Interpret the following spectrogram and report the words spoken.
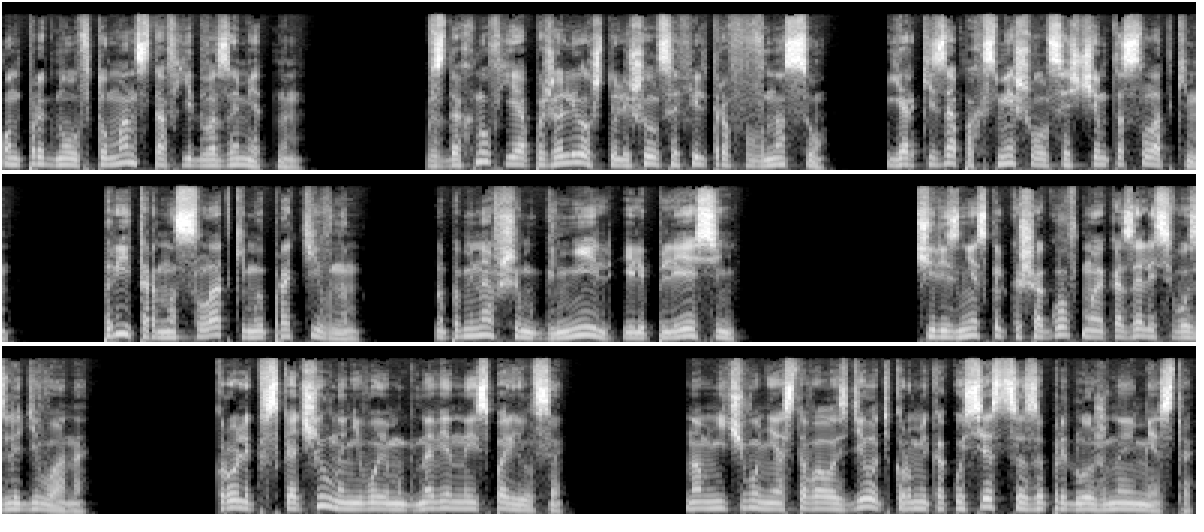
Он прыгнул в туман, став едва заметным. Вздохнув, я пожалел, что лишился фильтров в носу. Яркий запах смешивался с чем-то сладким. Приторно-сладким и противным, напоминавшим гниль или плесень. Через несколько шагов мы оказались возле дивана. Кролик вскочил на него и мгновенно испарился. Нам ничего не оставалось делать, кроме как усесться за предложенное место.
